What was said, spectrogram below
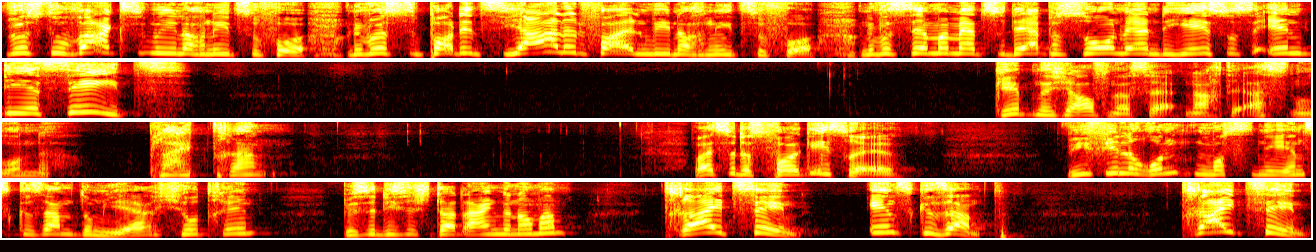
wirst du wachsen wie noch nie zuvor. Und du wirst Potenzial entfalten wie noch nie zuvor. Und du wirst immer mehr zu der Person werden, die Jesus in dir sieht. Gib nicht auf nach der ersten Runde. Bleib dran. Weißt du, das Volk Israel, wie viele Runden mussten die insgesamt um Jericho drehen, bis sie diese Stadt eingenommen haben? 13 insgesamt. 13.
